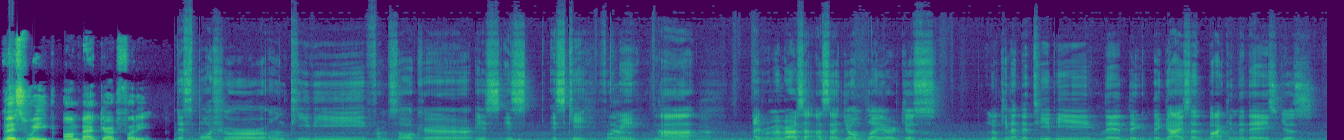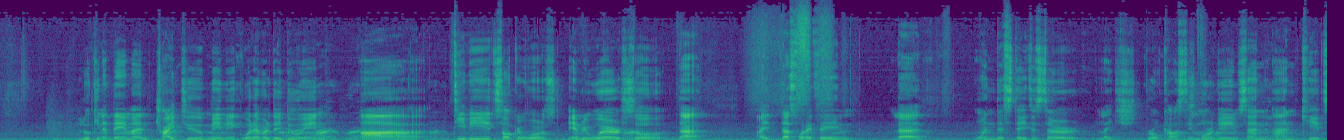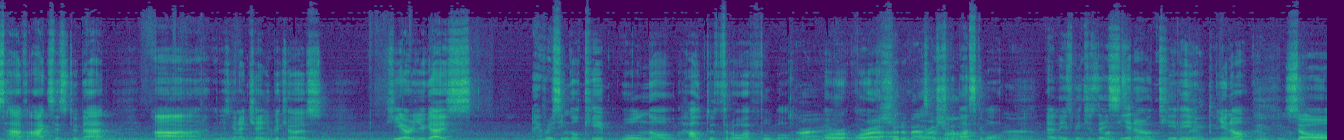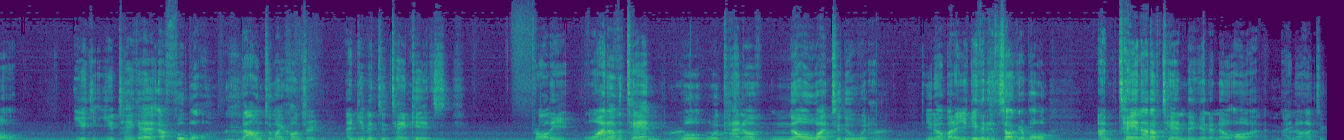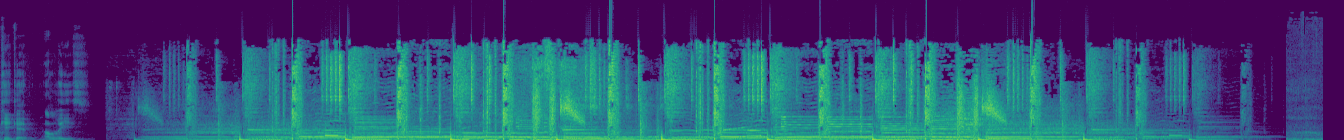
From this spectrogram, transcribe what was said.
This week on Backyard Footy. The exposure on TV from soccer is is is key for Yeah, me. yeah, uh, yeah. I remember as a, as a young player, just looking at the TV, the, the, the guys that back in the days, just looking at them and try to mimic whatever they're Right, doing. right, right, Uh, right. TV, soccer was everywhere, so that I that's what I think that when the states start like broadcasting more games and and kids have access to that, uh, it's gonna change because here you guys every single kid will know how to throw a football Right. or or a, Shoot a or a shoot a basketball. basketball Yeah. and it's because they On- see it on TV Thank you. know Thank you. so you you take a, a football down to my country and give it to 10 kids probably one of the 10 Right. will will of kind 10. of know what to do with it you know but you give it a soccer ball and 10 out of 10 they're gonna know oh I, I know how to kick it at least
